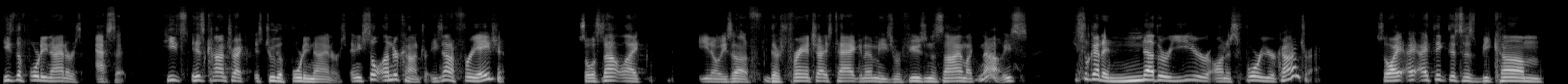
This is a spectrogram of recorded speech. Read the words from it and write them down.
He's the 49ers asset. He's his contract is to the 49ers and he's still under contract. He's not a free agent. So it's not like, you know, he's on there's franchise tagging him, he's refusing to sign. Like, no, he's he's still got another year on his four-year contract. So I I, I think this has become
